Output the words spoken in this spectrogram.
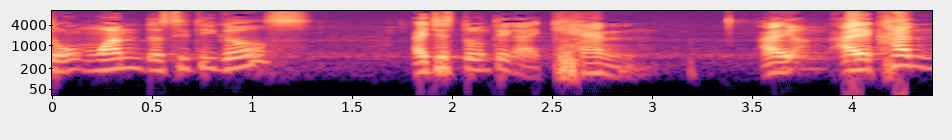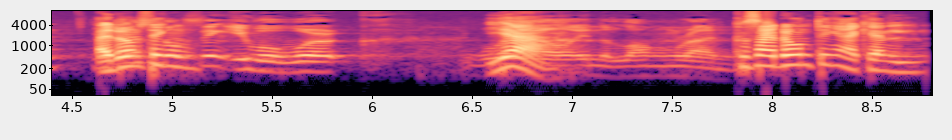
don't want the city girls. I just don't think I can. I Yeah. I can't. I don't think don't think it will work. Well Yeah. in the long run. because I don't think I can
